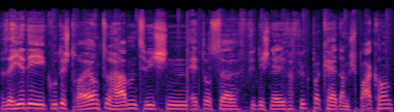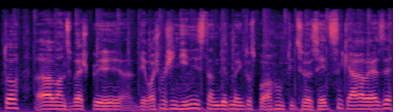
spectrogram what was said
Also hier die gute Streuung zu haben zwischen etwas äh, für die schnelle Verfügbarkeit am Sparkonto. Äh, wenn zum Beispiel die Waschmaschine hin ist, dann wird man irgendwas brauchen, um die zu ersetzen, klarerweise.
